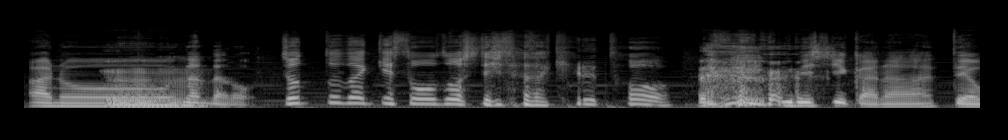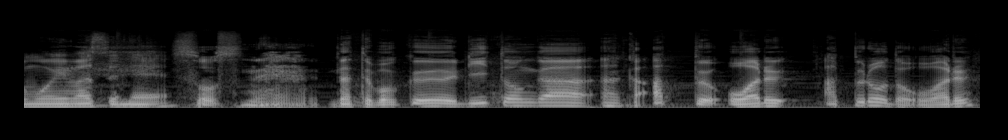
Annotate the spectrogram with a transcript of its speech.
あのーうんなんだろうちょっとだけ想像していただけると 嬉しいかなって思いますね。そうですね。だって僕、リートンがなんかアップ終わる、アップロード終わる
